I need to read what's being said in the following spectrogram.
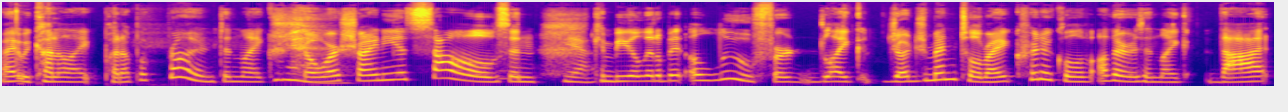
Right, we kind of like put up a front and like show our shiniest selves, and yeah. can be a little bit aloof or like judgmental, right, critical of others, and like that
